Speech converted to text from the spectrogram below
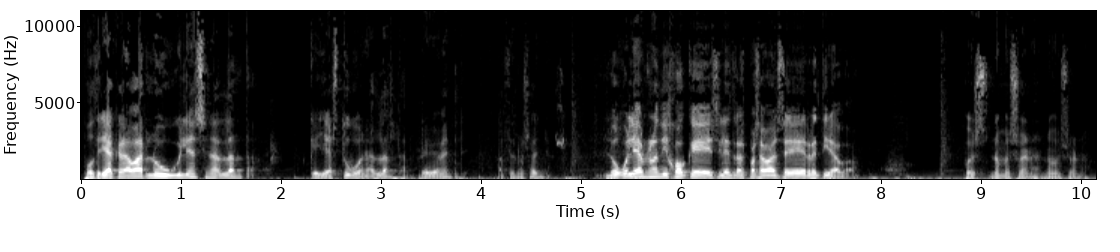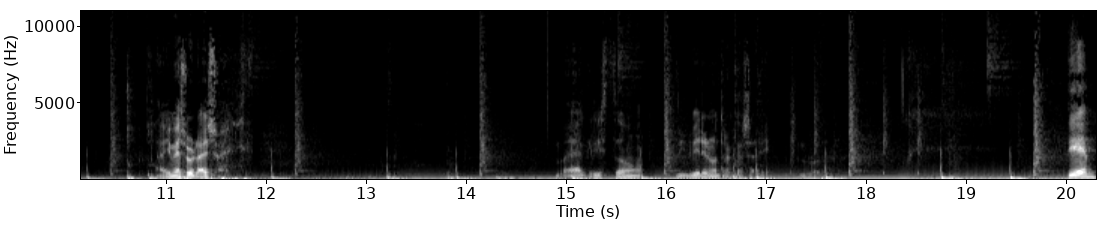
Podría grabar Lou Williams en Atlanta, que ya estuvo en Atlanta previamente, hace unos años. Luego Williams no dijo que si le traspasaban se retiraba. Pues no me suena, no me suena. A mí me suena eso. Vaya Cristo, vivir en otra casa. eh. Bien,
